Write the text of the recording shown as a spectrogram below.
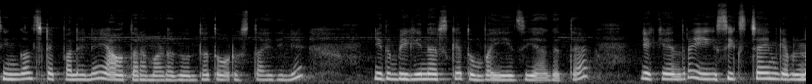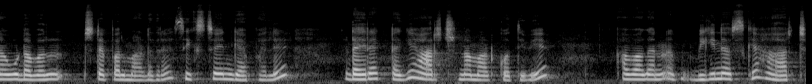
ಸಿಂಗಲ್ ಸ್ಟೆಪ್ಪಲ್ಲೇ ಯಾವ ಥರ ಮಾಡೋದು ಅಂತ ತೋರಿಸ್ತಾ ಇದ್ದೀನಿ. ಇದು ಬಿಗಿನರ್ಸ್ಗೆ ತುಂಬ ಈಸಿ ಆಗುತ್ತೆ. ಏಕೆ ಅಂದರೆ ಈ ಸಿಕ್ಸ್ ಚೈನ್ ಗ್ಯಾಪ್, ನಾವು ಡಬಲ್ ಸ್ಟೆಪ್ಪಲ್ಲಿ ಮಾಡಿದ್ರೆ ಸಿಕ್ಸ್ ಚೈನ್ ಗ್ಯಾಪಲ್ಲಿ ಡೈರೆಕ್ಟಾಗಿ ಆರ್ಚನ್ನ ಮಾಡ್ಕೋತೀವಿ. ಆವಾಗ ಬಿಗಿನರ್ಸ್ಗೆ ಆರ್ಚ್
